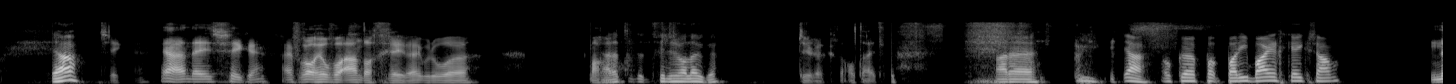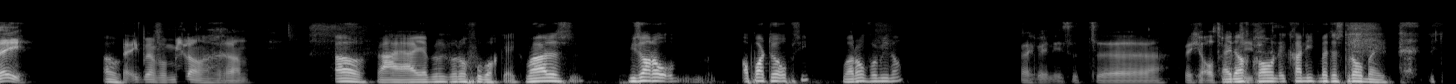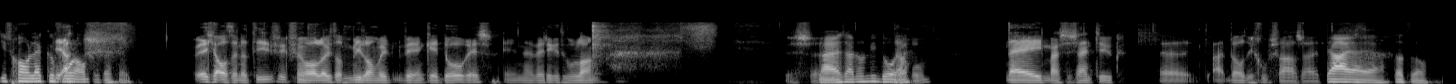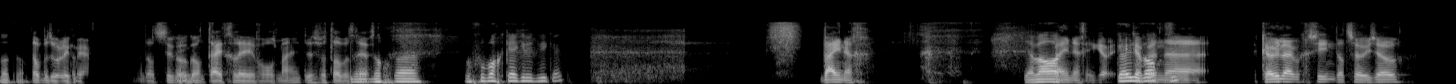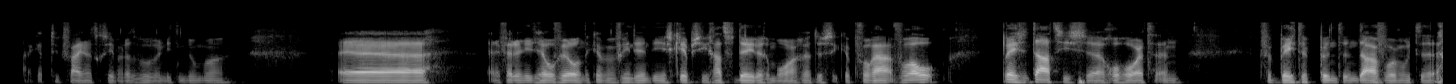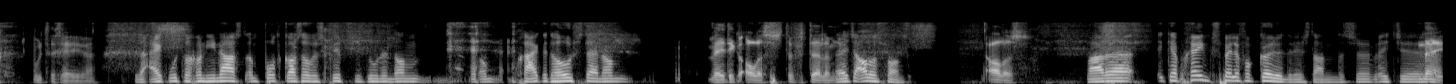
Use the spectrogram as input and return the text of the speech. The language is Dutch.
Ja? zeker. Ja, nee, zeker. Hij heeft vooral heel veel aandacht gegeven. Hè. Ik bedoel, eh mag Ja, dat, dat vinden ze wel leuk, hè? Natuurlijk, altijd. Maar eh ja, ook eh Pa- Paris-Bayern gekeken samen? Nee. Oh. nee, ik ben voor Milan gegaan. Oh, nou ja, je hebt nog wel nog voetbal gekeken. Maar dus, bizarre op- aparte optie. Waarom voor Milan? Ja, ik weet niet, het eh beetje Hij alternatief. dacht gewoon, ik ga niet met de stroom mee. Ik kies gewoon lekker Ja. voor een andere wedstrijd. Beetje alternatief. Ik vind wel leuk dat Milan weer, weer een keer door is. In eh, weet ik het hoe lang. Dus Nee, ze zijn nog niet door, hè? daarom. Nee, maar ze zijn natuurlijk eh, wel die groepsfase uit. Ja, ja, ja, dat wel. Dat wel. Dat bedoel ik meer. En Dat is natuurlijk Nee. ook al een tijd geleden volgens mij. Dus wat dat betreft, nog, eh, nog voetbal gekeken dit weekend? weinig. Jawel, weinig. Ik heb, ik Keulen heb een, eh, Keulen heb ik gezien, dat sowieso. Ik heb natuurlijk Feyenoord gezien, maar dat hoeven we niet te noemen. Eh, en verder niet heel veel. Want ik heb een vriendin die een scriptie gaat verdedigen morgen. Dus ik heb vooral, vooral presentaties eh, gehoord. En verbeterpunten daarvoor moeten, moeten geven. ja, eigenlijk moeten we gewoon hiernaast een podcast over scripties doen. En dan, dan ga ik het hosten en dan Weet ik alles te vertellen. weet je alles van. Alles. Maar eh, ik heb geen speler van Keulen erin staan. Dat is een beetje... Nee.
